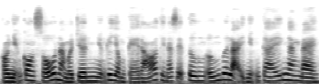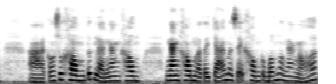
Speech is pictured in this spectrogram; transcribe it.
Còn những con số nằm ở trên những cái dòng kẻ đó thì nó sẽ tương ứng với lại những cái ngăn đàn à, con số 0 tức là ngăn không. Ngăn không là tay trái mình sẽ không có bấm vào ngăn nào hết.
